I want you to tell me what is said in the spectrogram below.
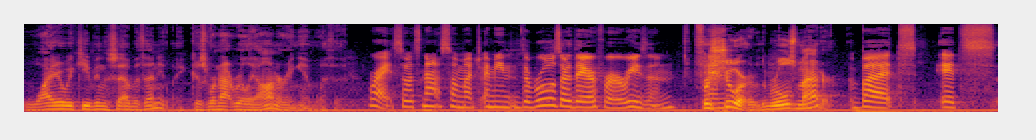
why are we keeping the Sabbath anyway? Because we're not really honoring Him with it. Right. So it's not so much. I mean, the rules are there for a reason. For sure, the rules matter. But it's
